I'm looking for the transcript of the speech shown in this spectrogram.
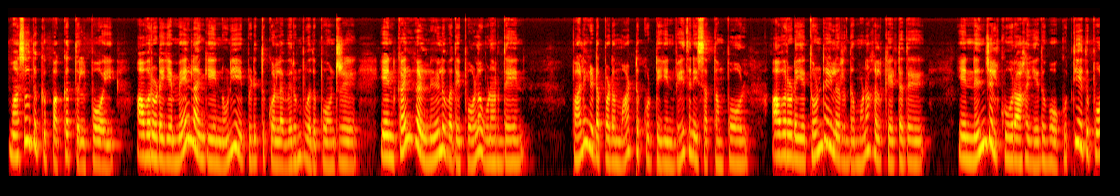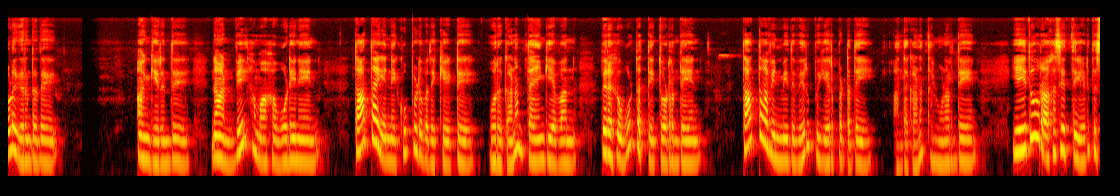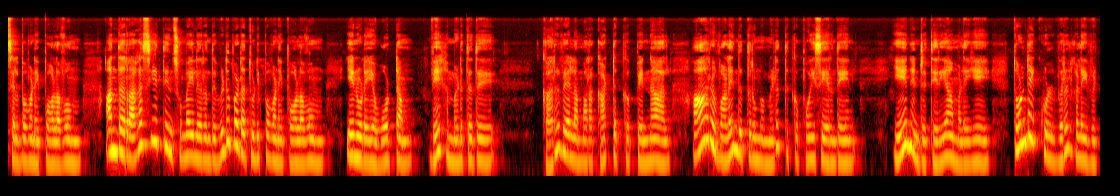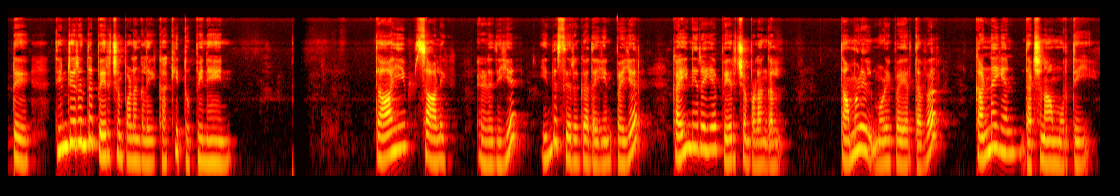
மசூதுக்கு பக்கத்தில் போய் அவருடைய மேலங்கியின் நுனியை பிடித்து கொள்ள விரும்புவது போன்று என் கைகள் நீளுவதைப் போல உணர்ந்தேன். பலியிடப்படும் மாட்டுக்குட்டியின் வேதனை சத்தம் போல் அவருடைய தொண்டையிலிருந்து முனகல் கேட்டது. என் நெஞ்சில் கூறாக எதுவோ குத்தியது போல இருந்தது. அங்கிருந்து நான் வேகமாக ஓடினேன். தாத்தா என்னை கூப்பிடுவதை கேட்டு ஒரு கணம் தயங்கியவன் பிறகு ஓட்டத்தை தொடர்ந்தேன். தாத்தாவின் மீது வெறுப்பு ஏற்பட்டதை அந்த கணத்தில் உணர்ந்தேன். ஏதோ ரகசியத்தை எடுத்து செல்பவனைப் போலவும் அந்த ரகசியத்தின் சுமையிலிருந்து விடுபட துடிப்பவனைப் போலவும் என்னுடைய ஓட்டம் வேகம் எடுத்தது கருவேல மரக்காட்டுக்கு பின்னால் ஆறு வளைந்து திரும்பும் இடத்துக்கு போய் சேர்ந்தேன். ஏன் என்று தெரியாமலேயே தொண்டைக்குள் விரல்களை விட்டு தின்றிருந்த பேரிச்சம்பழங்களை கக்கி துப்பினேன். தாயிப் சாலிக் எழுதிய இந்த சிறுகதையின் பெயர் கை நிறைய பேரிச்சம்பழங்கள் தமிழில் மொழிபெயர்த்தவர் கண்ணையன் தட்சிணாமூர்த்தி.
